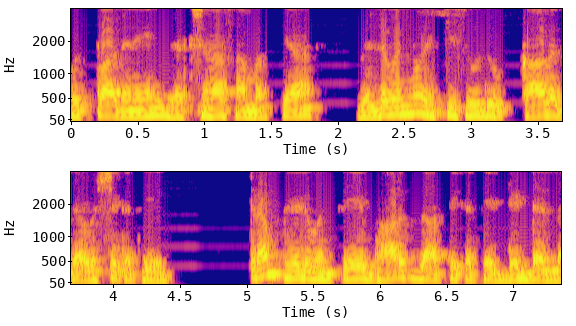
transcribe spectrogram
ಉತ್ಪಾದನೆ, ರಕ್ಷಣಾ ಸಾಮರ್ಥ್ಯ ಇವೆಲ್ಲವನ್ನೂ ಹೆಚ್ಚಿಸುವುದು ಕಾಲದ ಅವಶ್ಯಕತೆ. ಟ್ರಂಪ್ ಹೇಳುವಂತೆ ಭಾರತದ ಆರ್ಥಿಕತೆ ಡೆಡ್ ಅಲ್ಲ.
